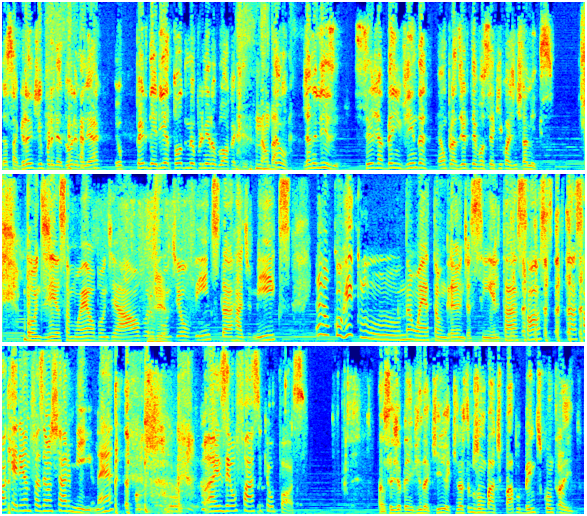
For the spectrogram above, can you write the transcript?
dessa grande empreendedora e mulher, eu perderia todo o meu primeiro bloco aqui. Não dá. Então, Janelise, seja bem-vinda. É um prazer ter você aqui com a gente na Mix. Bom dia, Samuel. Bom dia, Álvaro. Bom dia, Bom dia ouvintes da Rádio Mix. É, o currículo não é tão grande assim. Ele tá só, tá só querendo fazer um charminho, né? Mas eu faço o que eu posso. Então, seja bem-vindo aqui. Aqui nós temos um bate-papo bem descontraído.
